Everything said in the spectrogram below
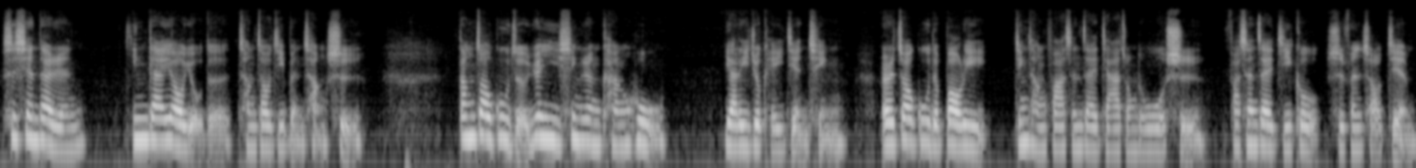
是现代人应该要有的长照基本常识。当照顾者愿意信任看护。压力就可以减轻，而照顾的暴力经常发生在家中的卧室，发生在机构十分少见。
